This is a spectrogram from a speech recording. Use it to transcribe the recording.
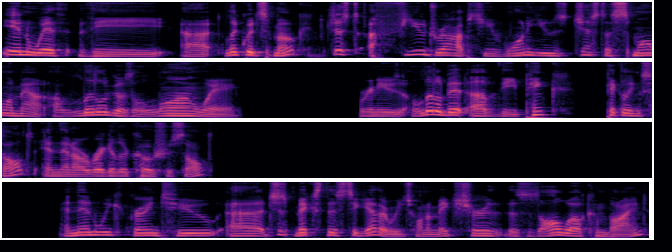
in with the uh, liquid smoke, just a few drops. You want to use just a small amount. A little goes a long way. We're going to use a little bit of the pink pickling salt and then our regular kosher salt. And then we're going to uh, just mix this together. We just want to make sure that this is all well combined.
